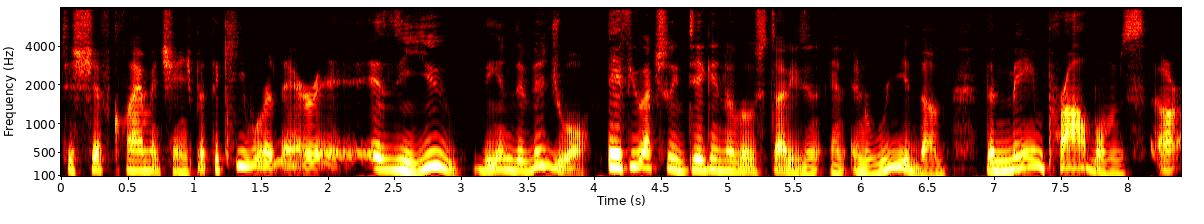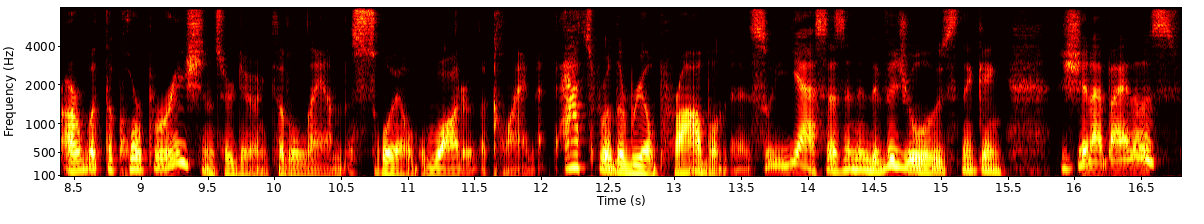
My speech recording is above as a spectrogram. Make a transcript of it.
to shift climate change. But the key word there is you, the individual. If you actually dig into those studies and, and, and read them, the main problems are, are what the corporations are doing to the land, the soil, the water, the climate. That's where the real problem is. So, yes, as an individual who's thinking, should I buy those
